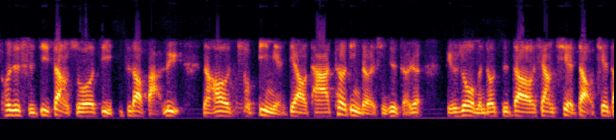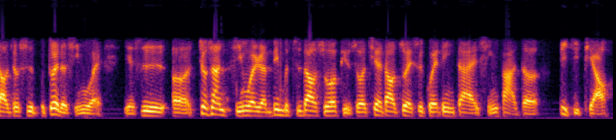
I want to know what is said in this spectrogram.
或是实际上说自己不知道法律，然后就避免掉他特定的刑事责任。比如说，我们都知道，像窃盗，窃盗就是不对的行为，也是呃，就算行为人并不知道说，比如说窃盗罪是规定在刑法的第几条，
